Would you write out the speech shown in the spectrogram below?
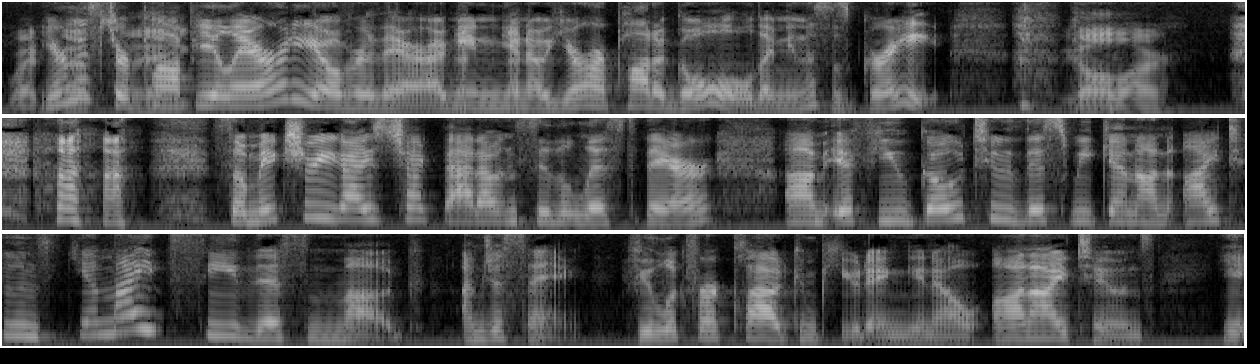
there. You're Web, Mr. So, hey. Popularity over there. I mean, you know, you're our pot of gold. I mean, this is great. We all are. so make sure you guys check that out and see the list there. Um, if you go to this weekend on iTunes, you might see this mug. I'm just saying. If you look for cloud computing, you know, on iTunes, you,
